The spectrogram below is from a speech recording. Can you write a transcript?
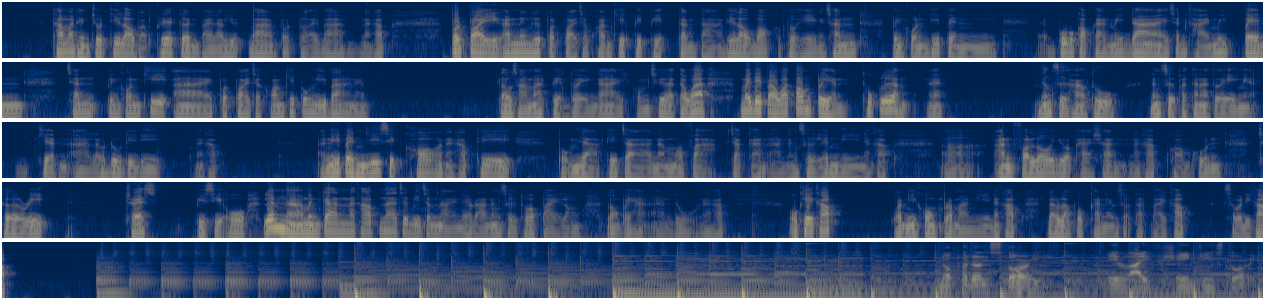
ถ้ามาถึงจุดที่เราแบบเครียดเกินไปแล้วหยุดบ้างปลดปล่อยบ้างนะครับ ปลดปล่อยอีกอันนึงคือปลดปล่อยจากความคิดผิดๆต่างๆ ที่เราบอกกับตัวเอง ฉันเป็นคนที่เป็นผู้ประกอบการไม่ได้ ฉันขายไม่เป็น ฉันเป็นคนขี้อาย ปลดปล่อยจากความคิดพวกนี้บ้างนะเราสามารถเปลี่ยนตัวเองได้ ผมเชื่อ แต่ว่าไม่ได้แปลว่าต้องเปลี่ยนทุกเรื่องนะหนังสือ how to หนังสือพัฒนาตัวเองเนี่ยเขียนอ่านแล้วดูดีๆนะครับ อันนี้เป็น 20 ข้อนะครับที่ผมอยากที่จะนำมาฝากจากการอ่านหนังสือเล่มนี้นะครับ Unfollow Your Passion นะครับของคุณ Terry t r e s PCO เล่มหนาเหมือนกันนะครับ น่าจะมีจำหน่ายในร้านหนังสือทั่วไปลองลองไปหาอ่านดูนะครับ โอเคครับ วันนี้คงประมาณนี้นะครับ แล้วเราพบกันในวิดีโอถัดไปครับ สวัสดีครับ n o p a d o n Story a life changing story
